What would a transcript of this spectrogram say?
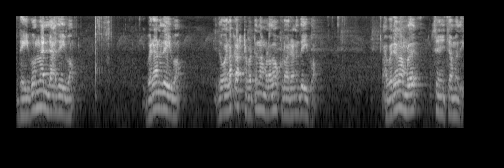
കഷ്ടമക്കളെ ദൈവമൊന്നല്ല ദൈവം. ഇവരാണ് ദൈവം. ഇതുപോലെ കഷ്ടപ്പെട്ട് നമ്മളെ നോക്കണവരാണ് ദൈവം. അവരെ നമ്മൾ സ്നേഹിച്ചാൽ മതി.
